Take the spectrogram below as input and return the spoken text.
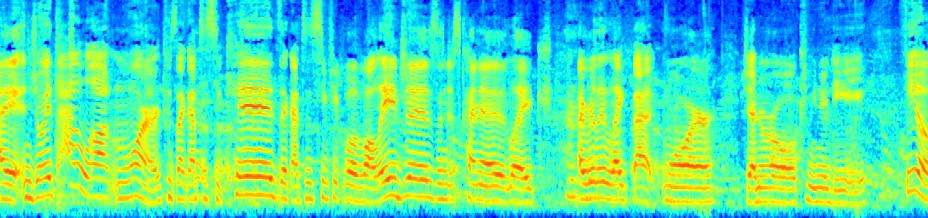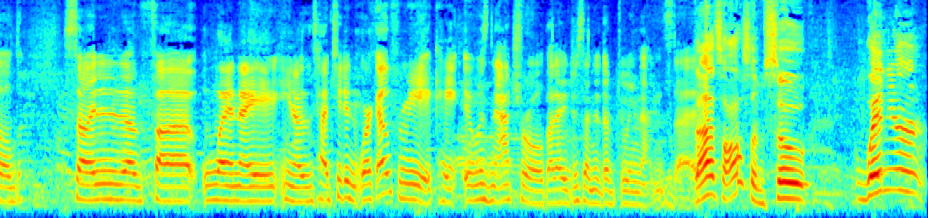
I enjoyed that a lot more because I got to see kids, I got to see people of all ages, and just kind of like I really liked that more general community field. So I ended up uh, when I, you know, the tattoo didn't work out for me. It, came, it was natural that I just ended up doing that instead. That's awesome. So when you're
